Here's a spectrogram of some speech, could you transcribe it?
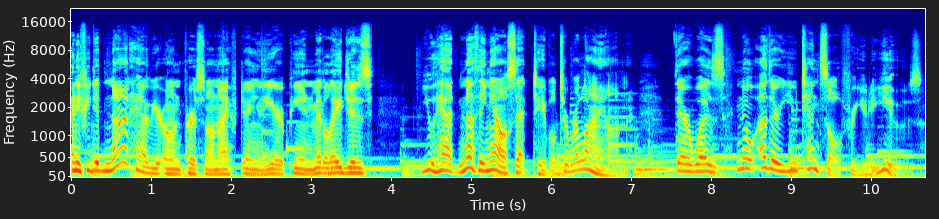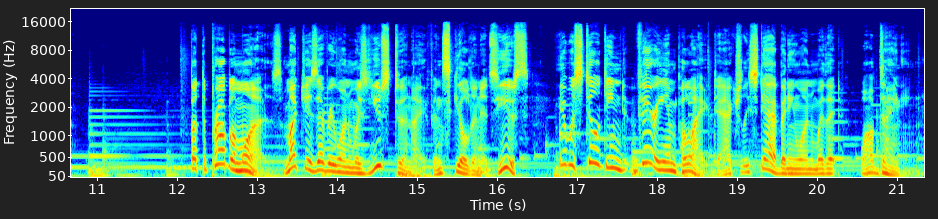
And if you did not have your own personal knife during the European Middle Ages, you had nothing else at table to rely on there was no other utensil for you to use. But the problem was, much as everyone was used to a knife and skilled in its use, it was still deemed very impolite to actually stab anyone with it while dining.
